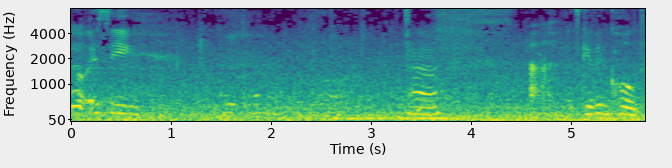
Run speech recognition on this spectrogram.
oh I see Oh. uh, it's giving cold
